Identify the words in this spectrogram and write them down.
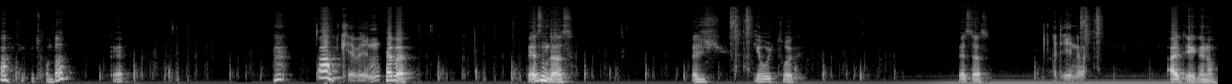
Ah, hier geht's runter. Okay. Ah, Kevin? Hebbe. Wer ist denn das? Ich geh ruhig zurück. Wer ist das? Ne? Alt eh, genau.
